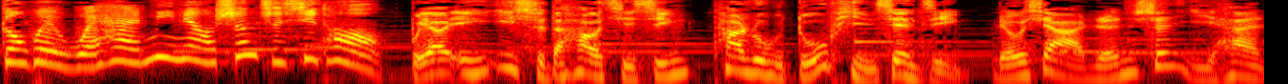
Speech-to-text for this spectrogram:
更会危害泌尿生殖系统。不要因一时的好奇心踏入毒品陷阱，留下人生遗憾。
